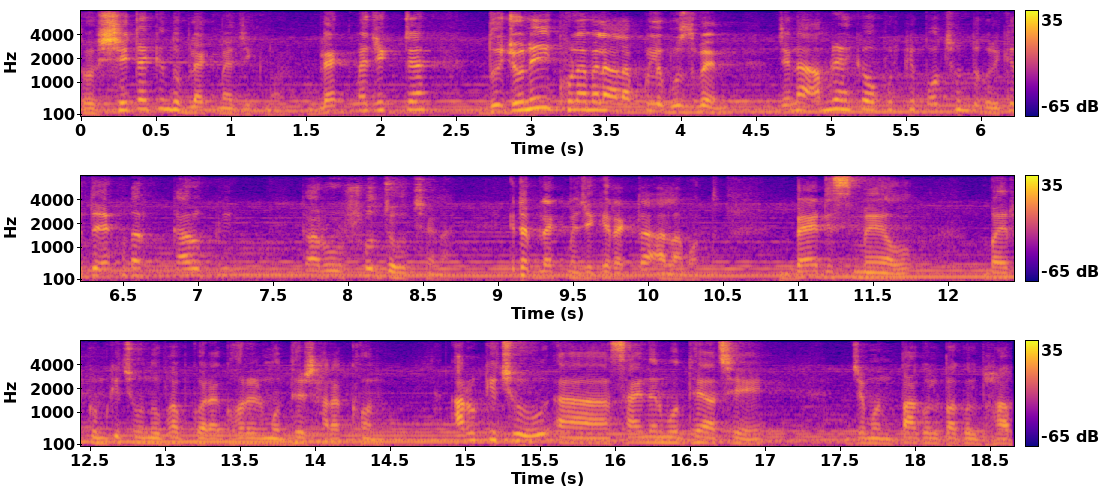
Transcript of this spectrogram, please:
তো সেটা কিন্তু ব্ল্যাক ম্যাজিক নয়। ব্ল্যাক ম্যাজিকটা দুজনেই খোলামেলা আলাপ করলে বুঝবেন যে না, আমরা একে অপরকে পছন্দ করি, কিন্তু এখন আর কারও কি- কারও সহ্য হচ্ছে না। এটা ব্ল্যাক ম্যাজিকের একটা আলামত। ব্যাড স্মেল বা এরকম কিছু অনুভব করা ঘরের মধ্যে সারাক্ষণ। আরও কিছু সাইনের মধ্যে আছে, যেমন পাগল পাগল ভাব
